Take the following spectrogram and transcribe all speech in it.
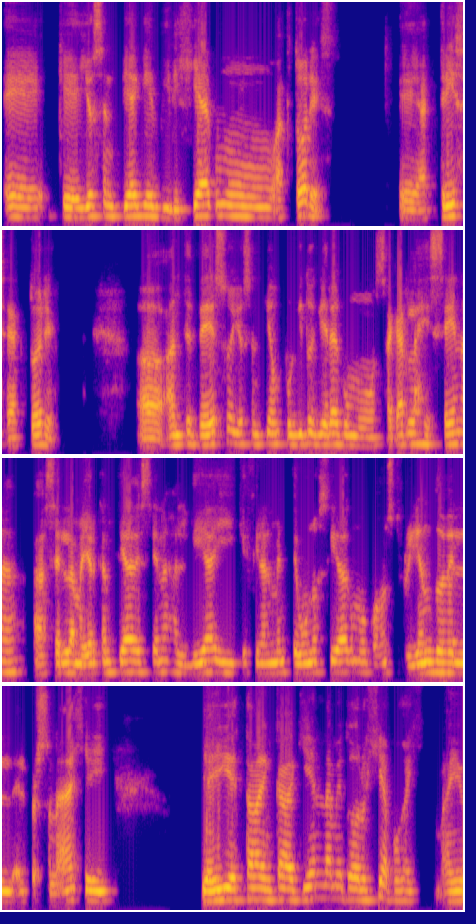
eh, que yo sentía que dirigía como actores, eh, actrices, actores. Ah, antes de eso yo sentía un poquito que era como sacar las escenas, hacer la mayor cantidad de escenas al día y que finalmente uno se iba como construyendo el, personaje y, y, ahí estaba en cada quien la metodología, porque hay,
